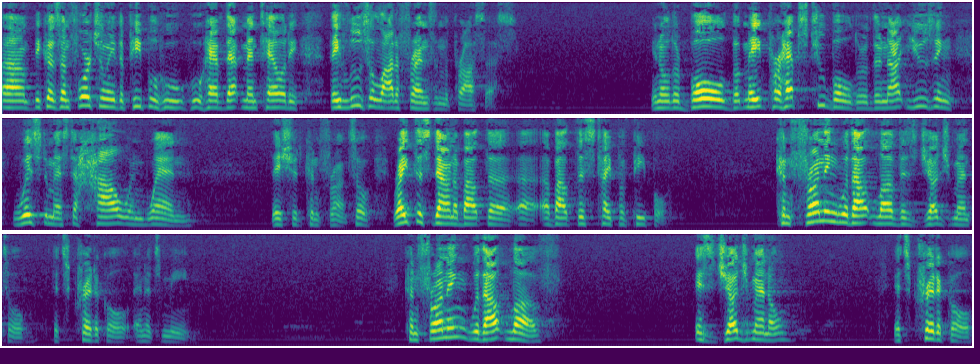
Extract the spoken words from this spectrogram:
um, because unfortunately, the people who, who have that mentality, they lose a lot of friends in the process. You know, they're bold, but may, perhaps too bold, or they're not using wisdom as to how and when they should confront. So write this down about, the, uh, about this type of people. Confronting without love is judgmental, it's critical, and it's mean. Confronting without love is judgmental, it's critical,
